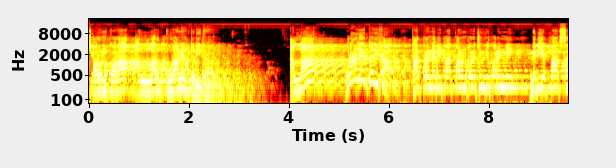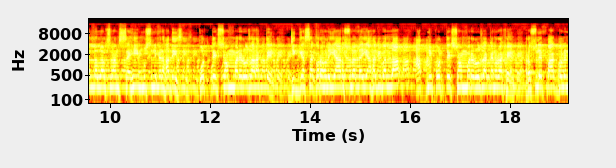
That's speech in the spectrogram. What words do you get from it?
স্মরণ করা আল্লাহর কোরআনের তরিকা। আল্লাহর কোরআনের তরিকা। তারপরে নবী পাক পালন করেছেন কি করেননি? নবী পাক সাল্লাল্লাহু আলাইহি সাল্লাম সহি মুসলিমের হাদিস প্রত্যেক সোমবারে রোজা রাখতেন। জিজ্ঞাসা করা হলো, ইয়া রাসূলুল্লাহ, ইয়া হাবিবাল্লাহ, আপনি প্রত্যেক সোমবারে রোজা কেন রাখেন? রাসূলে পাক বলেন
